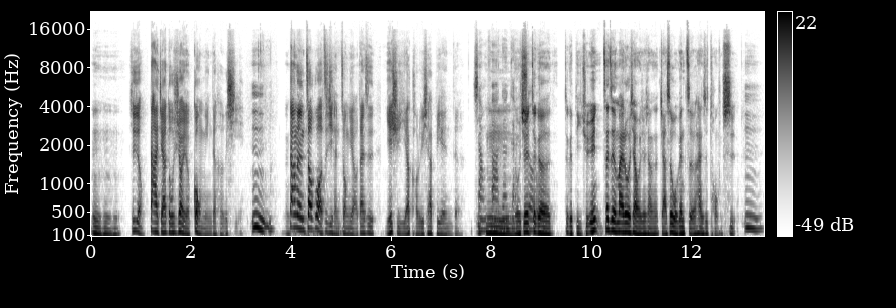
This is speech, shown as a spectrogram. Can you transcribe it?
嗯嗯嗯，是一种大家都需要有共鸣的和谐。嗯，当然照顾好自己很重要，但是也许也要考虑一下别人的想法跟感受。我觉得这个。这个的确，因为在这个脉络下，我就想，假设我跟哲瀚是同事，嗯，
